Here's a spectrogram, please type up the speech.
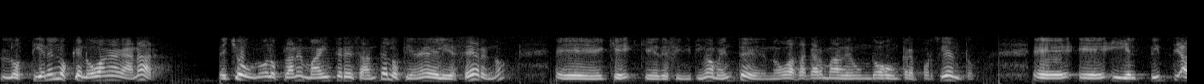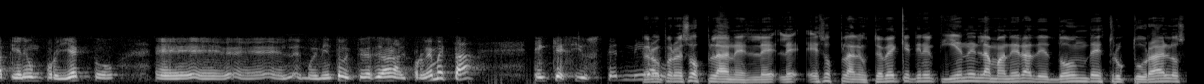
los tienen los que no van a ganar. De hecho, uno de los planes más interesantes los tiene Eliezer, ¿no? Eh, que, definitivamente no va a sacar más de un 2 o un 3%. Eh, eh, y el PIB tiene un proyecto, el, el, Movimiento Victoria Ciudadana. El problema está en que si usted mira... Pero, pero esos planes, esos planes, ¿usted ve que tienen, tienen la manera de dónde estructurarlos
